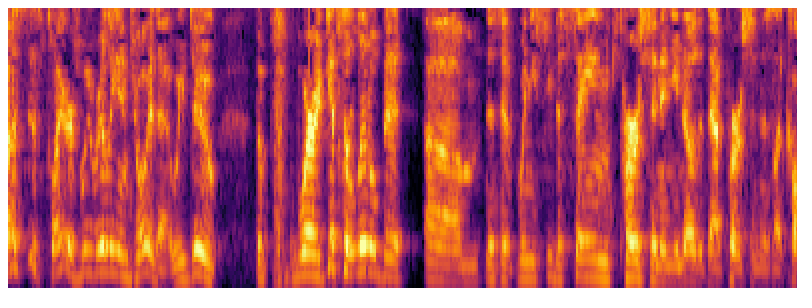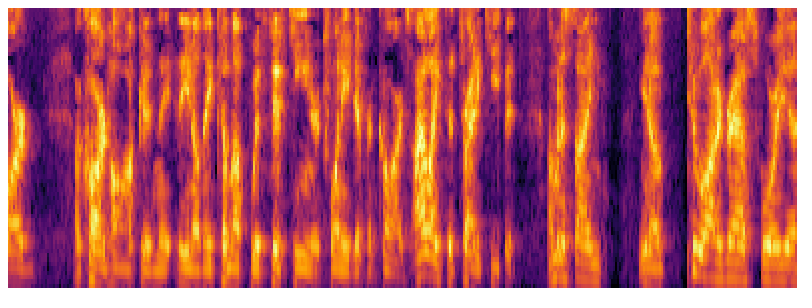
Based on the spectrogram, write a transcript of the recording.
us as players, we really enjoy that. We do. The, where it gets a little bit um, is if when you see the same person and you know that that person is like card a card hawk and they you know they come up with fifteen or twenty different cards. I like to try to keep it. I'm going to sign you know two autographs for you,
